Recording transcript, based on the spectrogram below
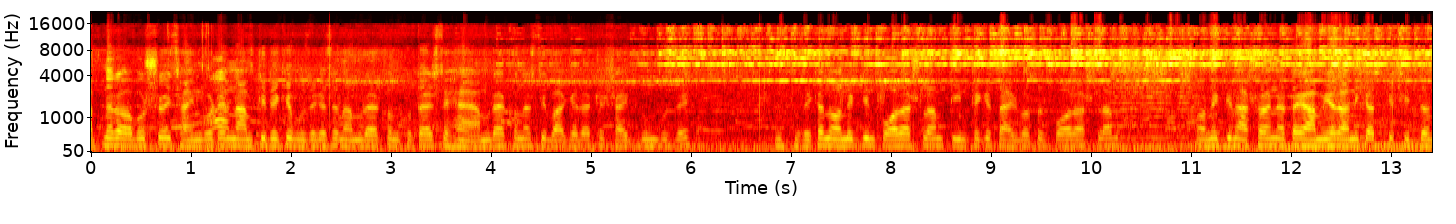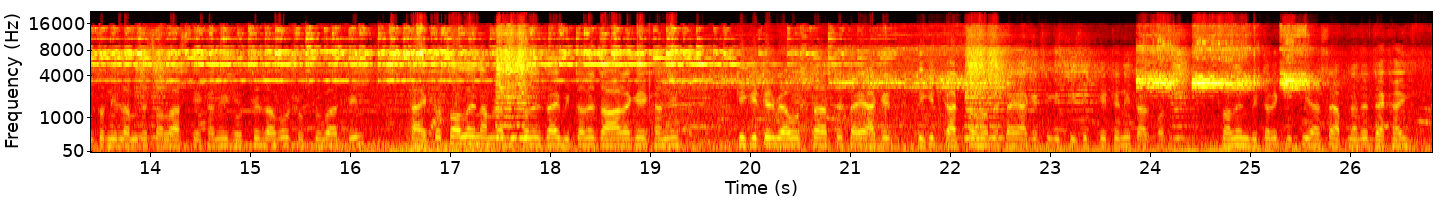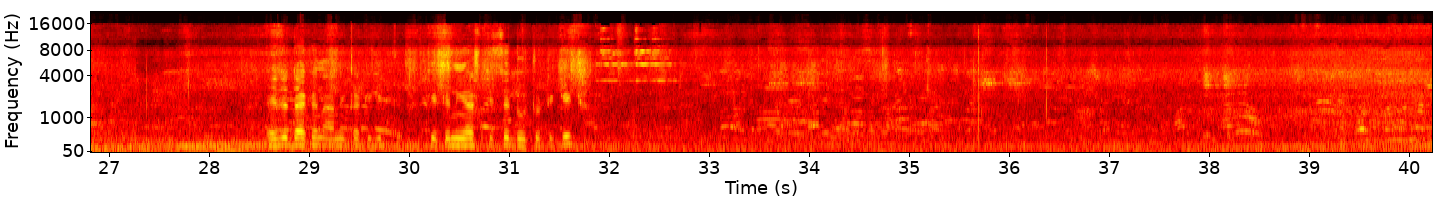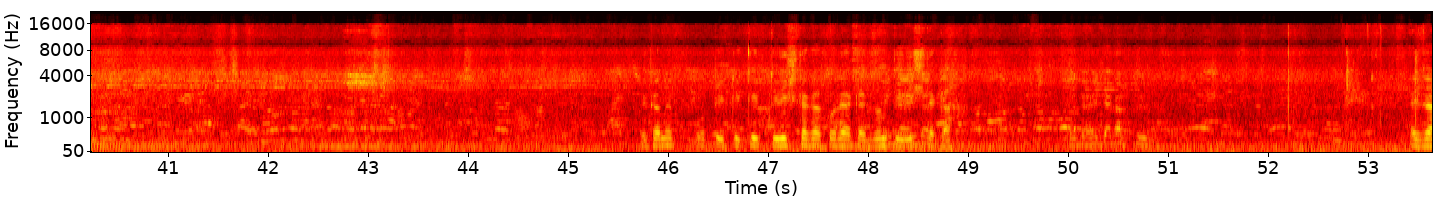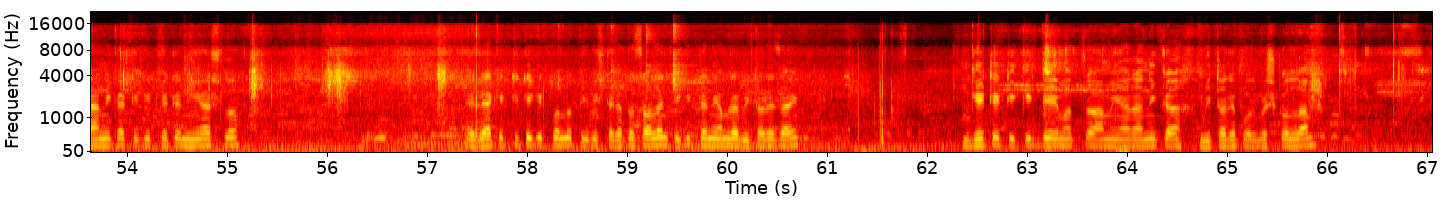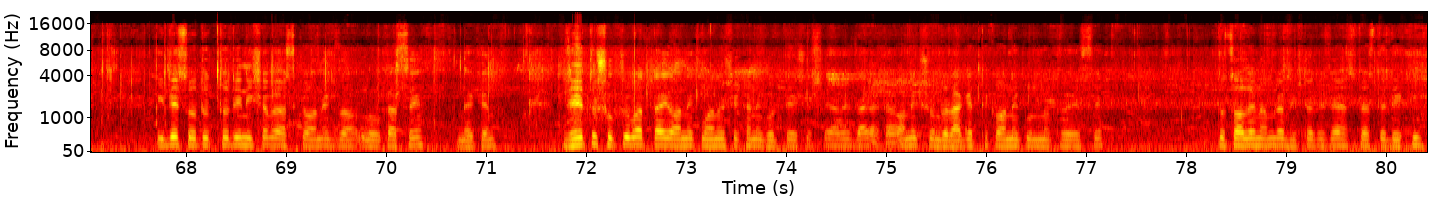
আপনারা অবশ্যই সাইনবোর্ডের নামটি দেখে বুঝে গেছেন, আমরা এখন কোথায় আসছি? হ্যাঁ আমরা এখন আসছি বাগেরহাটের সাইড গম্বুজে, যেখানে অনেক দিন পর আসলাম, তিন থেকে চার বছর পর আসলাম। অনেক দিন আসা হয় না, তাই আমি আর আনিকা আজকে সিদ্ধান্ত নিলাম যে চলো আজকে এখানেই ঘুরতে যাব, শুক্রবার দিন। তাই তো চলেন, আমরা ভিতরে যাই, ভিতরে যাওয়ার আগে এখানে টিকিটের ব্যবস্থা আছে, তাই আগে টিকিট কাটতে হবে, তাই আগে টিকিট টিকিট কেটে নিই, তারপর চলেন, ভিতরে কী কী আছে আপনাদের দেখাই। এই যে দেখেন, আনিকা টিকিট কেটে নিয়ে আসতেছে দুটো টিকিট। এখানে প্রতি টিকিট তিরিশ টাকা করে, এক একজন তিরিশ টাকা। এই যে আনিকা টিকিট কেটে নিয়ে আসলো। এই যে এক একটি টিকিট পড়ল তিরিশ টাকা। তো চলেন, টিকিটটা নিয়ে আমরা ভিতরে যাই। গেটে টিকিট দিয়ে মাত্র আমি আর আনিকা ভিতরে প্রবেশ করলাম। ঈদের চতুর্থ দিন হিসাবে আজকে অনেক লোক আছে, দেখেন। যেহেতু শুক্রবার, তাই অনেক মানুষ এখানে ঘুরতে এসেছে। আর এই জায়গাটা অনেক সুন্দর, আগের থেকে অনেক উন্নত হয়েছে। তো চলেন আমরা ভিতরে যাই, আস্তে আস্তে দেখি।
